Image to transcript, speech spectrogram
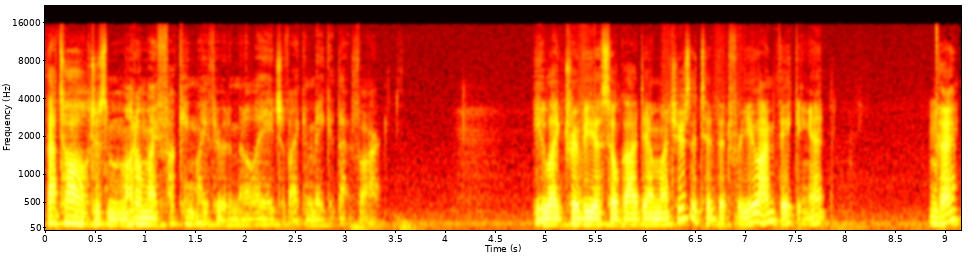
That's all. Just muddle my fucking way through to middle age if I can make it that far. You like trivia so goddamn much. Here's a tidbit for you. I'm faking it. Okay?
